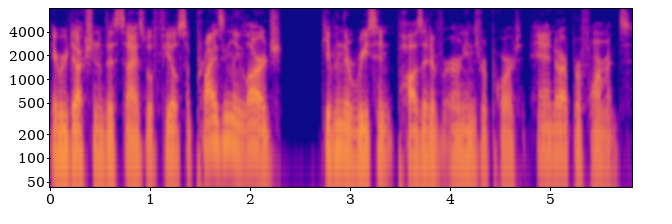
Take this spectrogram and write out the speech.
a reduction of this size will feel surprisingly large given the recent positive earnings report and our performance.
